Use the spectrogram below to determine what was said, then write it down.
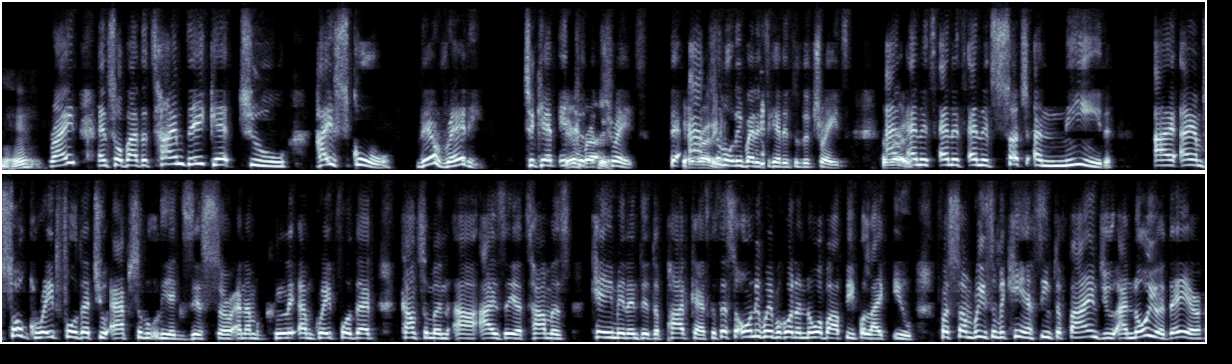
Mhm. right? And so by the time they get to high school, they're ready to get They're into the ready. trades. They're, They're absolutely ready to get into the trades. And, and it's and it's and it's such a need. I, I am so grateful that you absolutely exist, sir, and I'm gl- I'm grateful that Councilman uh, Isaiah Thomas came in and did the podcast because that's the only way we're going to know about people like you. For some reason, we can't seem to find you. I know you're there.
